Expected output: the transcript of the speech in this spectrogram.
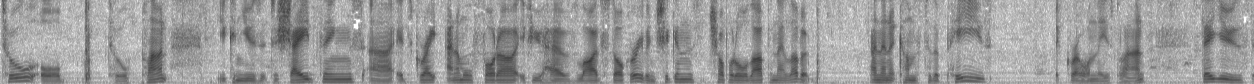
tool or tool plant. You can use it to shade things. Uh, it's great animal fodder if you have livestock or even chickens. Chop it all up and they love it. And then it comes to the peas that grow on these plants. They're used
